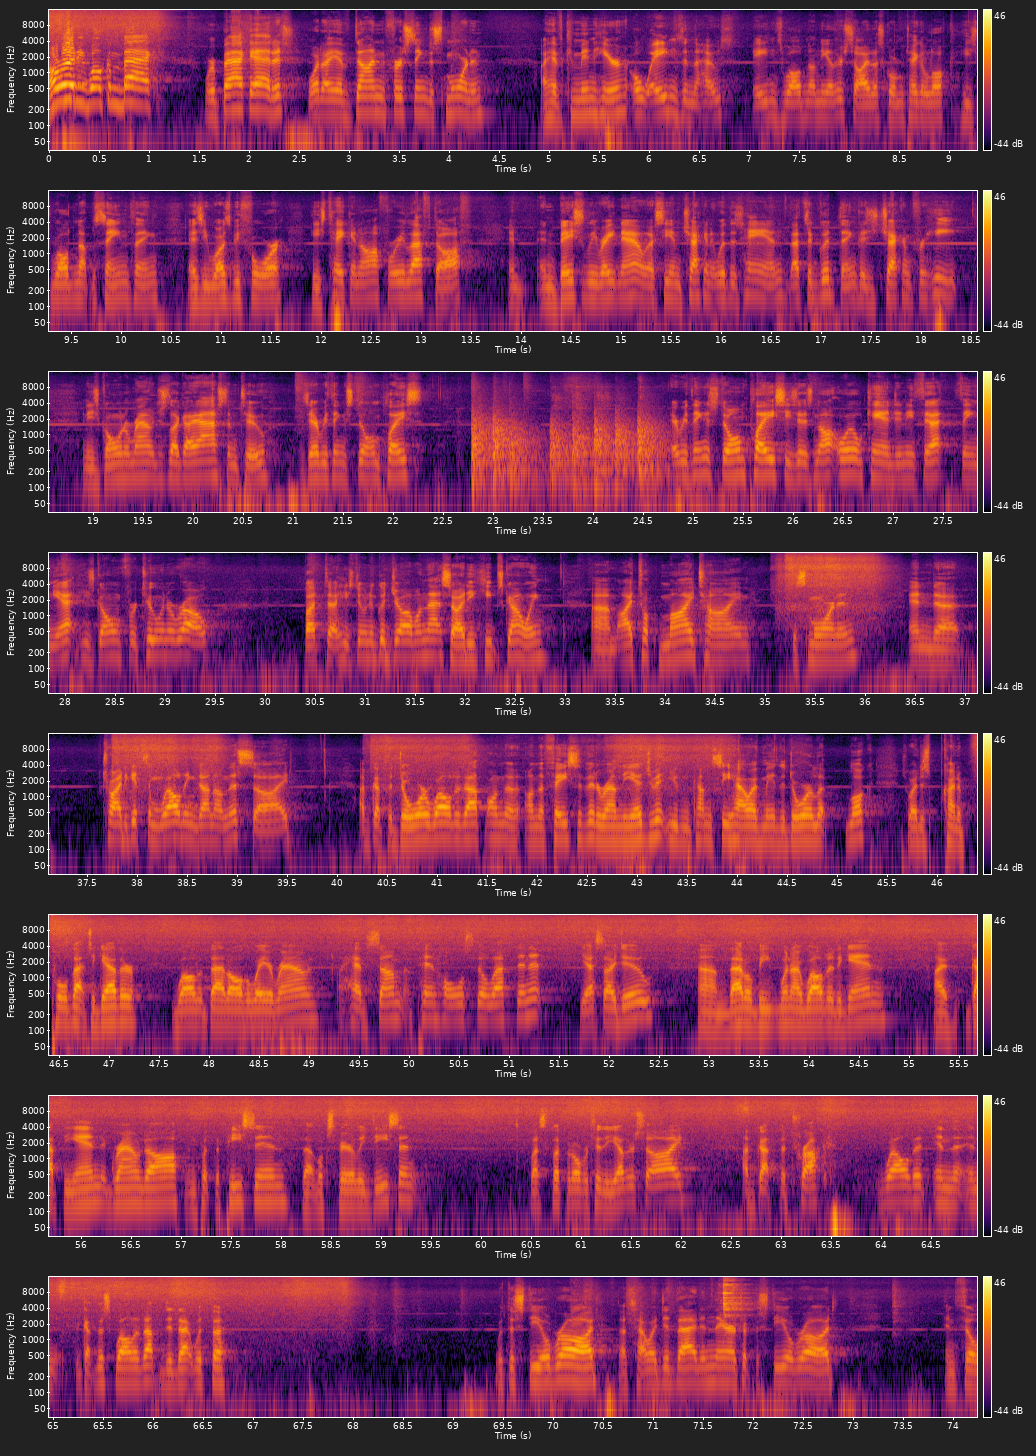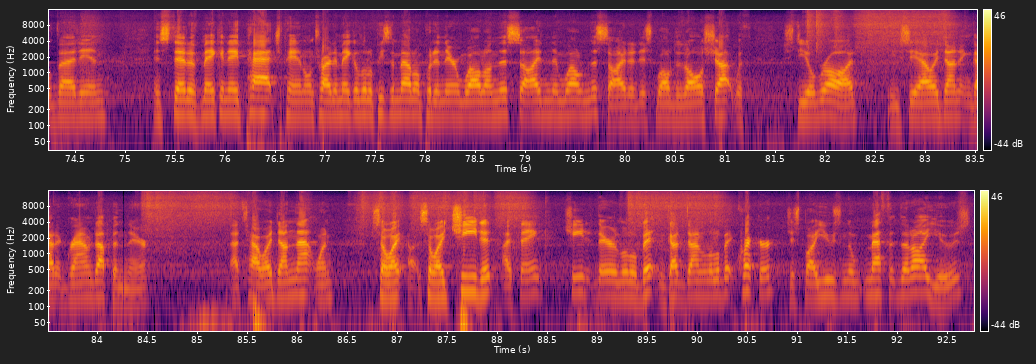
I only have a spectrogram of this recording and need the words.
Alrighty, welcome back. We're back at it. What I have done first thing this morning, I have come in here. Oh, Aiden's in the house. Aiden's welding on the other side. Let's go over and take a look. He's welding up the same thing as he was before. He's taken off where he left off. And, and basically right now, I see him checking it with his hand. That's a good thing because he's checking for heat. And he's going around just like I asked him to. Is everything still in place? Everything is still in place. He says not oil canned anything yet. He's going for two in a row. But uh, he's doing a good job on that side. He keeps going. Um, I took my time this morning and uh, tried to get some welding done on this side. I've got the door welded up on the, on the face of it, around the edge of it. You can come see how I've made the door look. So I just kind of pulled that together, welded that all the way around. I have some pinholes still left in it. Yes, I do. Um, that'll be when I weld it again. I've got the end ground off and put the piece in. That looks fairly decent. Let's flip it over to the other side. I've got the truck welded in the, in, got this welded up. Did that with the, with the steel rod. That's how I did that in there. I took the steel rod and filled that in. Instead of making a patch panel and try to make a little piece of metal and put in there and weld on this side and then weld on this side, I just welded it all shut with steel rod. You can see how I done it and got it ground up in there. That's how I done that one. So I, so I cheated, I think, cheated there a little bit and got it done a little bit quicker just by using the method that I use.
